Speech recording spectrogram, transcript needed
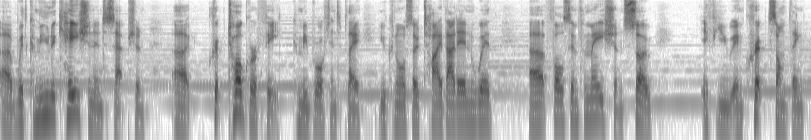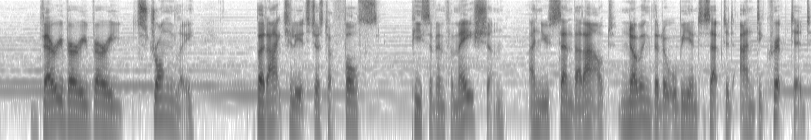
Uh, with communication interception, uh, cryptography can be brought into play. You can also tie that in with uh, false information. So, if you encrypt something very, very, very strongly, but actually it's just a false piece of information, and you send that out knowing that it will be intercepted and decrypted,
